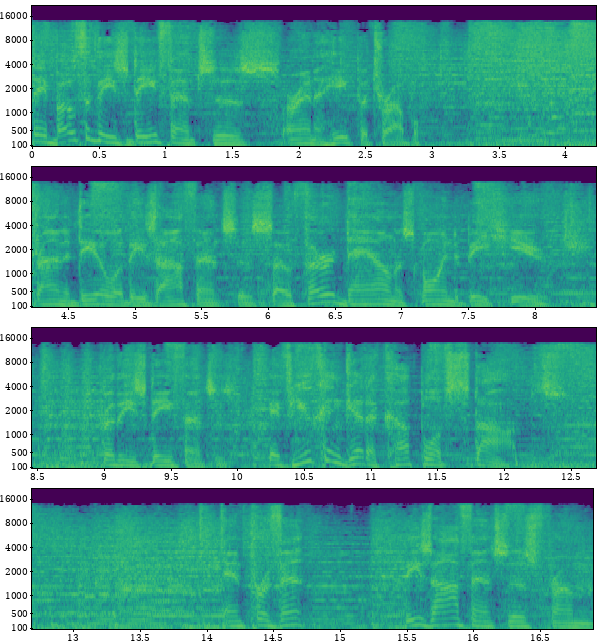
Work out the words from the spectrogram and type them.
See, both of these defenses are in a heap of trouble trying to deal with these offenses. So third down is going to be huge for these defenses. If you can get a couple of stops and prevent these offenses from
